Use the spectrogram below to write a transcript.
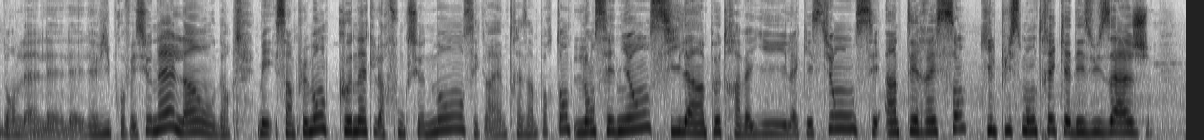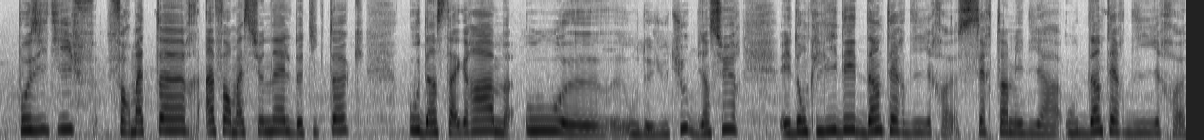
dans la, vie professionnelle, hein, ou dans... mais simplement connaître leur fonctionnement, c'est quand même très important. L'enseignant, s'il a un peu travaillé la question, c'est intéressant qu'il puisse montrer qu'il y a des usages positifs, formateurs, informationnels de TikTok ou d'Instagram ou, euh, ou de YouTube, bien sûr. Et donc l'idée d'interdire certains médias ou d'interdire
